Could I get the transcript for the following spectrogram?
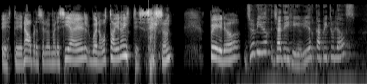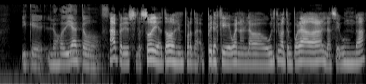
Este, no, pero se lo merecía él. Bueno, vos todavía no viste Succession, pero... Yo vi dos, ya te dije, vi dos capítulos y que los odié a todos. Ah, pero los odia a todos, no importa. Pero es que, bueno, en la última temporada, en la segunda,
